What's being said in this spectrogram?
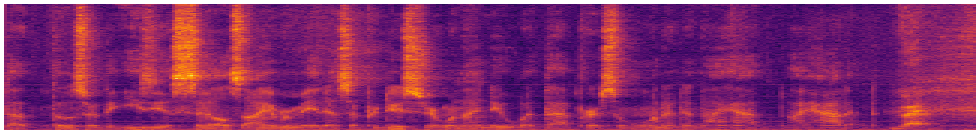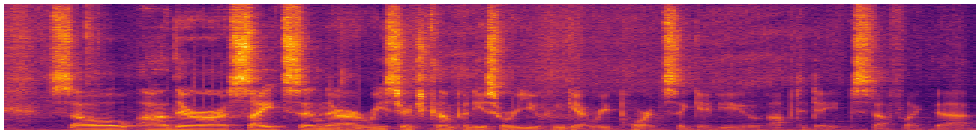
that those are the easiest sales I ever made as a producer when I knew what that person wanted and I had I had it. Right. So uh, there are sites and there are research companies where you can get reports that give you up to date stuff like that.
